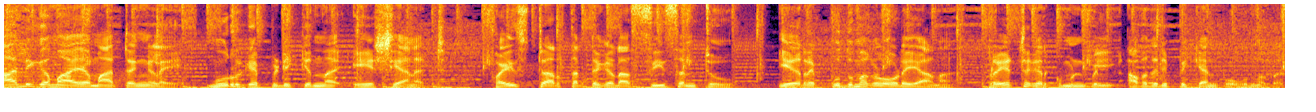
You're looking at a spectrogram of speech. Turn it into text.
കാലികമായ മാറ്റങ്ങളെ മുറുകെ പിടിക്കുന്ന Asianet. Five star Thattukada season two ഏറെ പുതുമകളോടെയാണ് പ്രേക്ഷകർക്ക് മുൻപിൽ അവതരിപ്പിക്കാൻ പോകുന്നത്.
